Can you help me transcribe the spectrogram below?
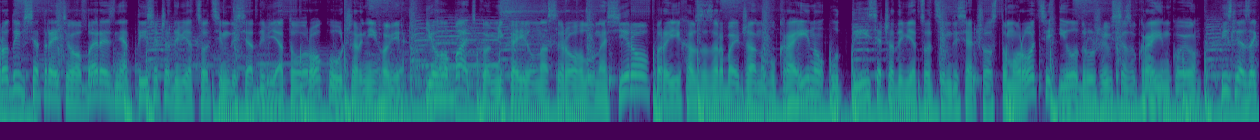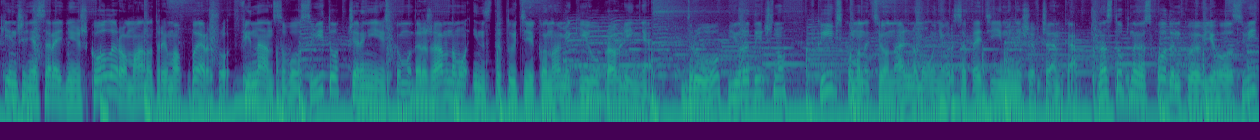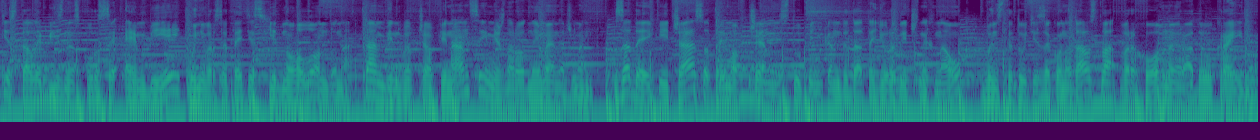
Народився 3 березня 1979 року у Чернігові. Його батько Мікаїл Насироглу Насіров переїхав з Азербайджану в Україну у 1976 році і одружився з українкою. Після закінчення середньої школи Роман отримав першу фінансову освіту в Чернігівському державному інституті економіки і управління, другу юридичну Київському національному університеті імені Шевченка. Наступною сходинкою в його освіті стали бізнес-курси MBA в університеті Східного Лондона. Там він вивчав фінанси і міжнародний менеджмент. За деякий час отримав вчений ступінь кандидата юридичних наук в інституті законодавства Верховної Ради України.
